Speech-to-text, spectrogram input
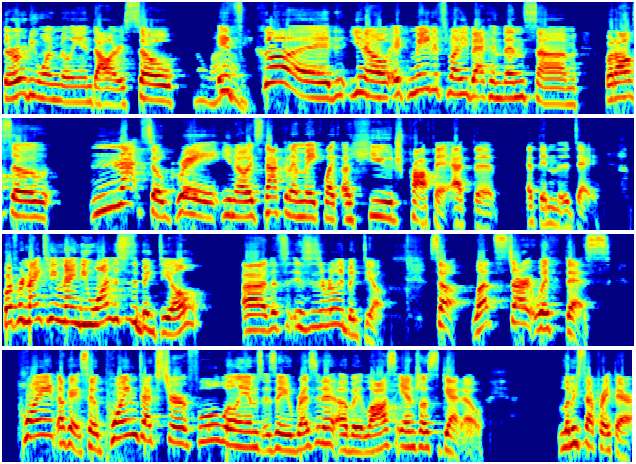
31 million dollars. So Oh, wow. it's good. You know, it made its money back and then some, but also not so great. You know, it's not going to make like a huge profit at the at the end of the day. But for 1991, this is a big deal. Uh, this, this is a really big deal. So let's start with this. Point. Okay, so Poindexter Fool Williams is a resident of a Los Angeles ghetto. Let me stop right there.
